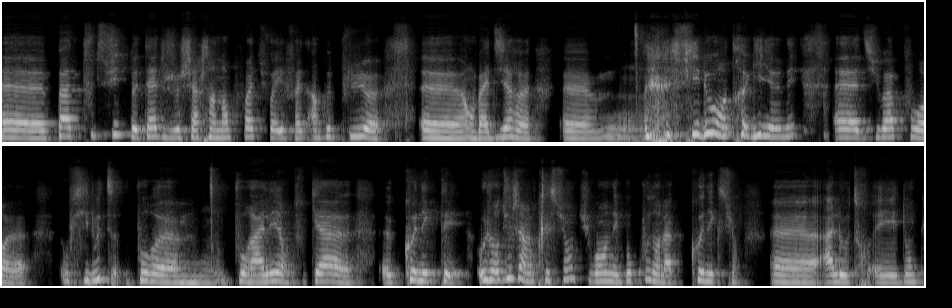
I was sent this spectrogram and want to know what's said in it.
Euh, pas tout de suite, peut-être, je cherche un emploi, tu vois, il faut être un peu plus, euh, euh on va dire, euh, filou entre guillemets, euh, tu vois, pour ou filoute pour pour aller en tout cas connecter. Aujourd'hui, j'ai l'impression, tu vois, on est beaucoup dans la connexion à l'autre et donc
